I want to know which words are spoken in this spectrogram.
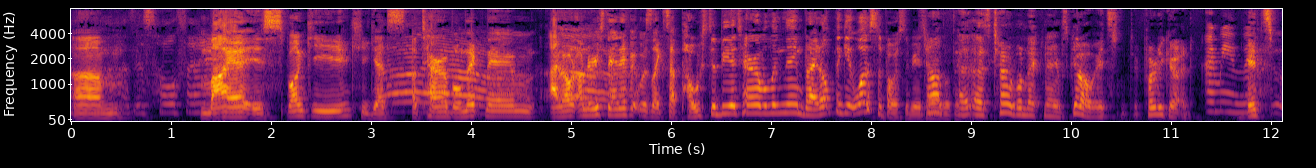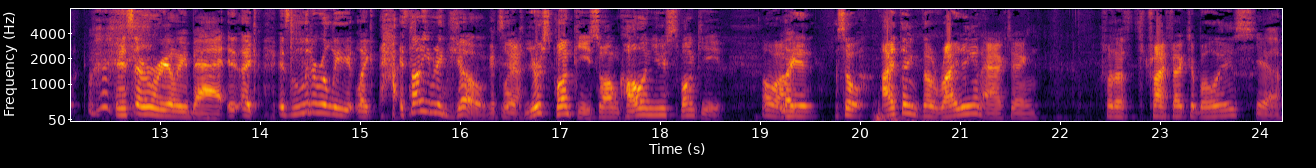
Um, this whole thing. Maya is spunky. She gets a terrible nickname. I don't understand if it was like supposed to be a terrible nickname, but I don't think it was supposed to be a terrible As, nickname. as terrible nicknames go, it's pretty good. I mean, It's it's a really bad. It, like it's literally like it's not even a joke. It's like you're spunky, so I'm calling you spunky. Oh, I Like- mean, so I think the writing and acting for the trifecta bullies, Yeah.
